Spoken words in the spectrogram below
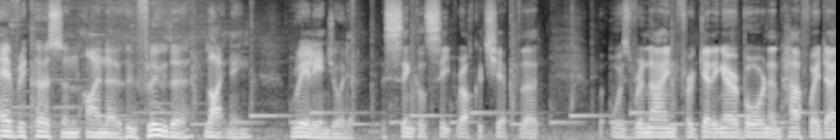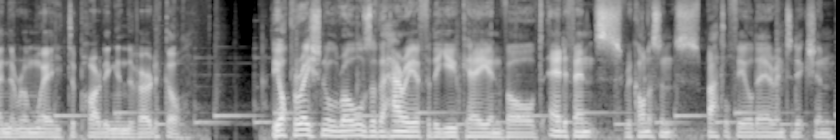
Every person I know who flew the Lightning really enjoyed it. A single seat rocket ship that was renowned for getting airborne and halfway down the runway departing in the vertical. The operational roles of the Harrier for the UK involved air defence, reconnaissance, battlefield air interdiction,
